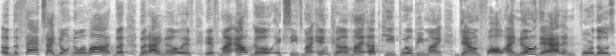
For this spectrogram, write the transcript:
of the facts. I don't know a lot, but, but I know if, if my outgo exceeds my income, my upkeep will be my downfall. I know that, and for those,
